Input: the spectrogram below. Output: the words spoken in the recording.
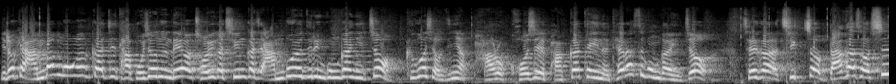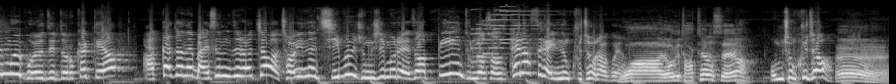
이렇게 안방 공간까지 다 보셨는데요. 저희가 지금까지 안 보여드린 공간이 있죠? 그것이 어디냐? 바로 거실 바깥에 있는 테라스 공간이죠. 제가 직접 나가서 실물 보여드리도록 할게요. 아까 전에 말씀드렸죠? 저희는 집을 중심으로 해서 삥 둘러서 테라스가 있는 구조라고요. 와 여기 다 테라스예요 엄청 크죠? 네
